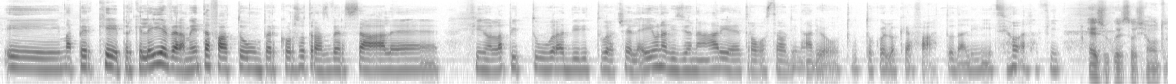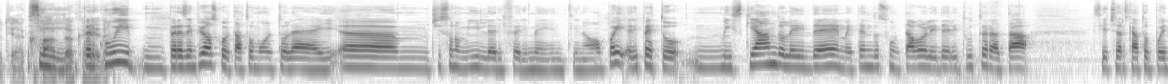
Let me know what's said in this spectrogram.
e, ma perché? Perché lei veramente ha fatto un percorso trasversale fino alla pittura addirittura, cioè lei è una visionaria e trovo straordinario tutto quello che ha fatto dall'inizio alla fine. E su questo siamo tutti d'accordo. Sì, per cui per esempio ho ascoltato molto lei, ehm, ci sono mille riferimenti, no? poi ripeto, mischiando le idee, mettendo su un tavolo le idee di tutto in realtà si è cercato poi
